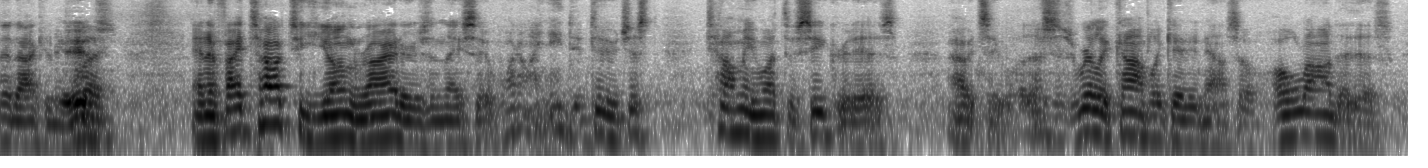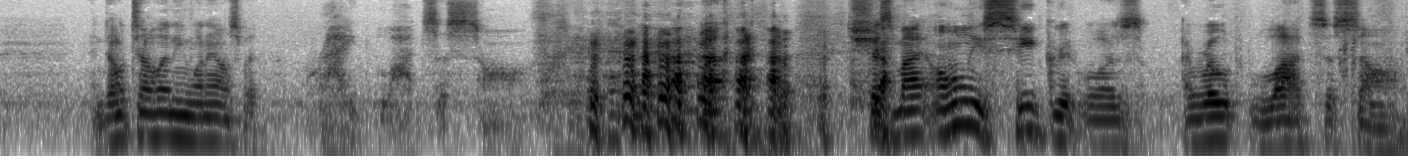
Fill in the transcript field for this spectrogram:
that I could It play. is. And if I talk to young writers and they say, "What do I need to do? Just tell me what the secret is," I would say, "Well, this is really complicated now, so hold on to this, and don't tell anyone else, but write lots of songs." Because my only secret was I wrote lots of songs.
